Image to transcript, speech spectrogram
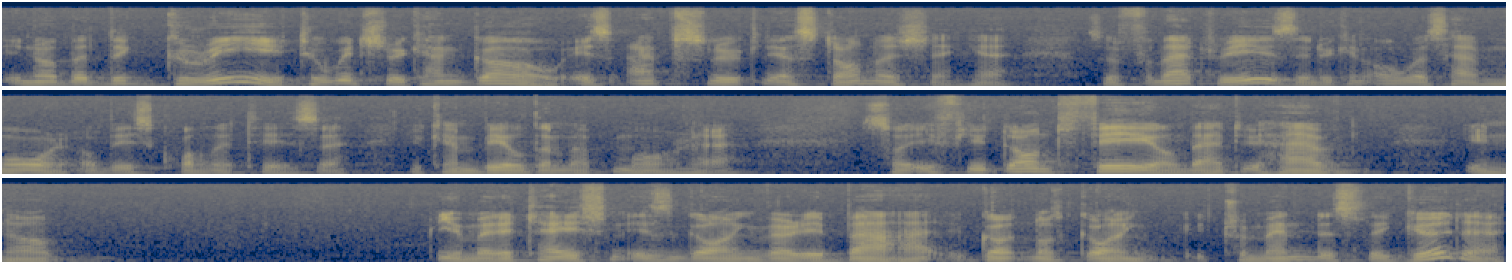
you know, the degree to which we can go is absolutely astonishing. Uh, so for that reason, you can always have more of these qualities. Uh, you can build them up more. So if you don't feel that you have, you know, your meditation isn't going very bad, not going tremendously good, uh,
